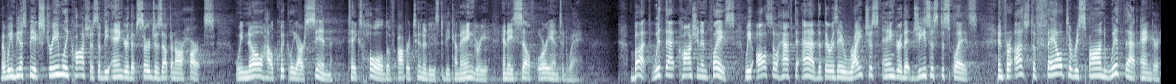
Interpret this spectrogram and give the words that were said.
that we must be extremely cautious of the anger that surges up in our hearts we know how quickly our sin takes hold of opportunities to become angry in a self oriented way. But with that caution in place, we also have to add that there is a righteous anger that Jesus displays. And for us to fail to respond with that anger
